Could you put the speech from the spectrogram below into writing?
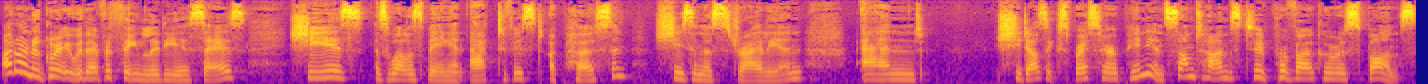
I don't agree with everything Lydia says, she is, as well as being an activist, a person. She's an Australian and she does express her opinion, sometimes to provoke a response.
